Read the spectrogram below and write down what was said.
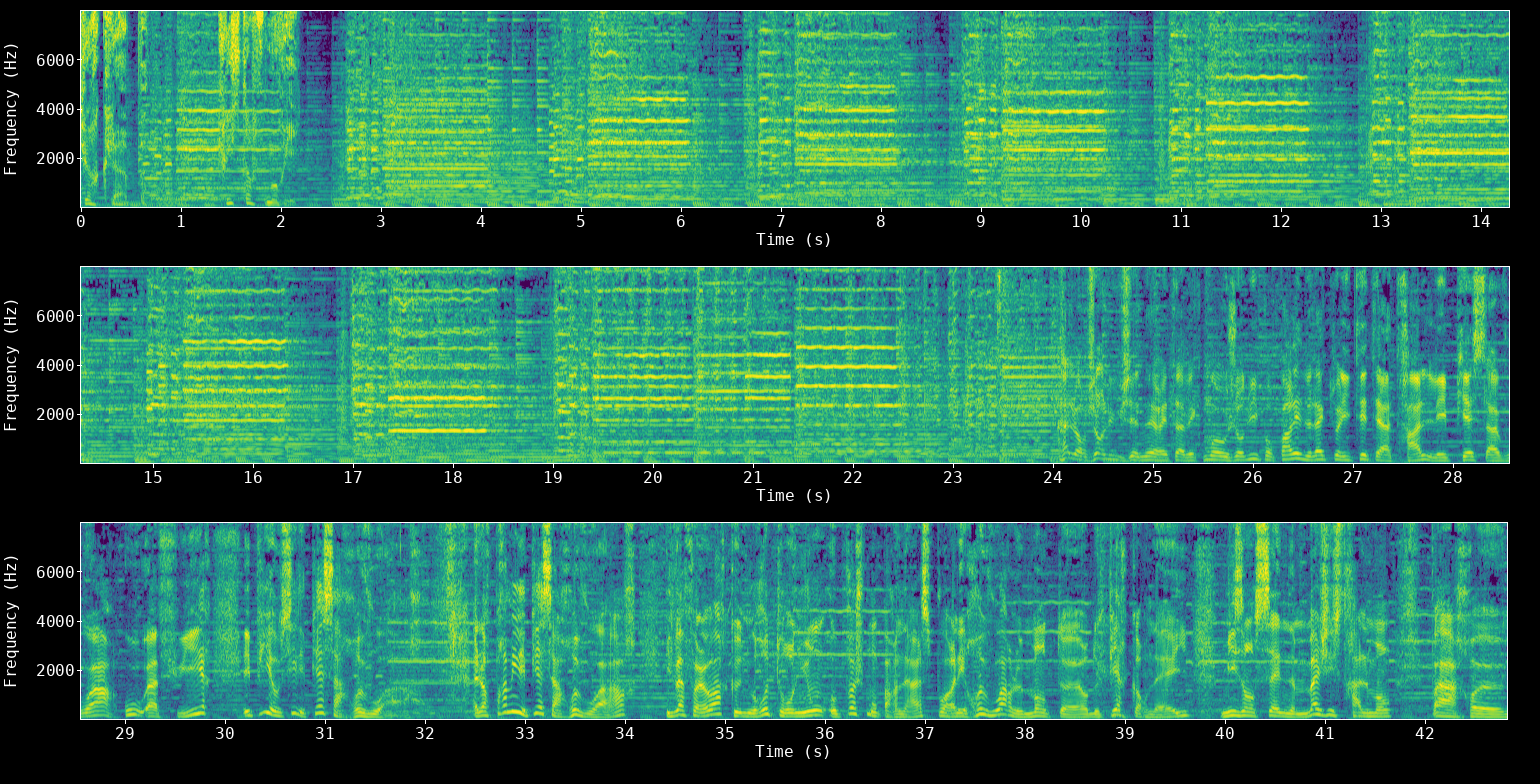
Culture Club. Christophe Maury. Jean-Luc Génère est avec moi aujourd'hui pour parler de l'actualité théâtrale, les pièces à voir ou à fuir, et puis il y a aussi les pièces à revoir. Alors parmi les pièces à revoir, il va falloir que nous retournions au Poche Montparnasse pour aller revoir Le Menteur de Pierre Corneille, mise en scène magistralement par euh,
